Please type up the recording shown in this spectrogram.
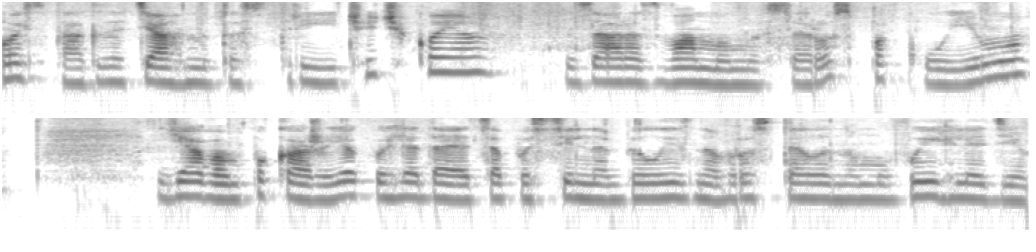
Ось так затягнуто стрічечкою. Зараз з вами ми все розпакуємо. Я вам покажу, як виглядає ця постільна білизна в розстеленому вигляді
